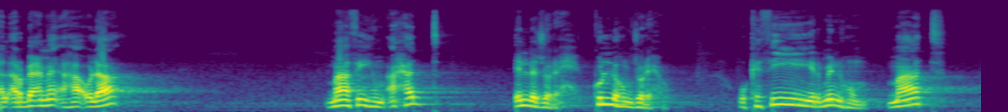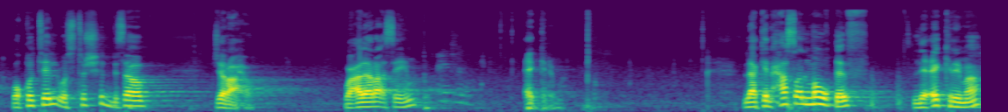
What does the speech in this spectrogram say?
الأربعمائة هؤلاء ما فيهم أحد إلا جرح كلهم جرحوا. وكثير منهم مات وقتل واستشهد بسبب جراحه. وعلى رأسهم عكرمة. لكن حصل موقف لعكرمة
